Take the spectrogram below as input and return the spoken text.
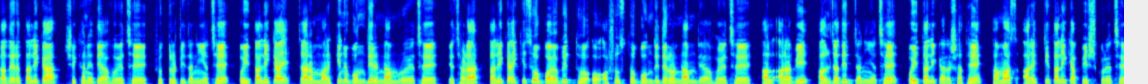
তাদের তালিকা সেখানে দেয়া হয়েছে। সূত্রটি জানিয়েছে, ওই তালিকায় চার মার্কিন বন্দির নাম রয়েছে। এছাড়া তালিকায় কিছু বয়োবৃদ্ধ ও অসুস্থ বন্দীদেরও নাম দেওয়া হয়েছে। আল আরাবি আল জাদিদ জানিয়েছে, ওই তালিকার সাথে হামাস আরেকটি তালিকা পেশ করেছে,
